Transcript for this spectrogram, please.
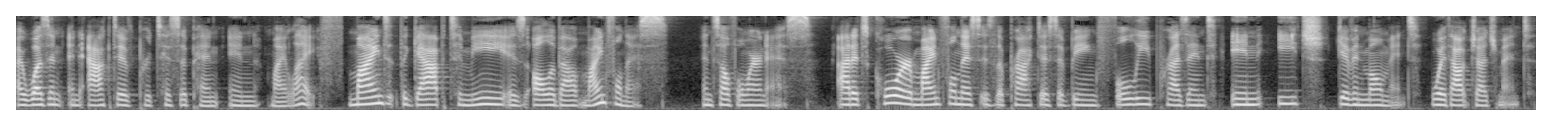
I wasn't an active participant in my life. Mind the Gap to me is all about mindfulness and self awareness. At its core, mindfulness is the practice of being fully present in each given moment without judgment,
